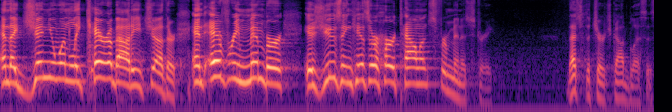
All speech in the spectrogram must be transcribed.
and they genuinely care about each other. And every member is using his or her talents for ministry. That's the church God blesses.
